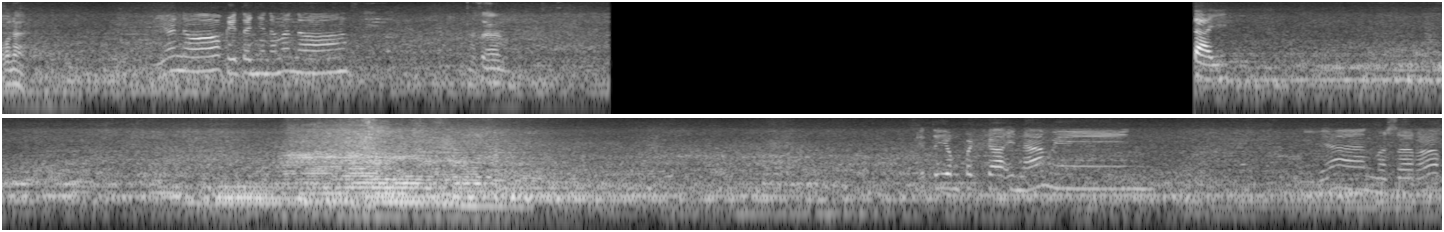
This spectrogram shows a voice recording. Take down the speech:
Ako na. Yan o, kita niyo naman o. Nasaan? Tay. Ito yung pagkain namin. Yan, masarap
